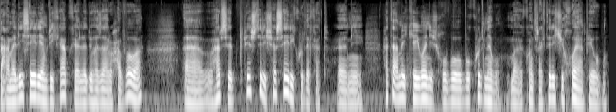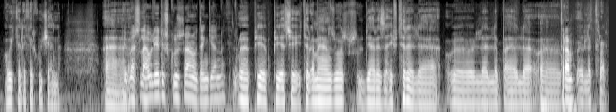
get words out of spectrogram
بە عملی سەیری ئەمریکا بکە لە 2010ەوە هەرسێ پێشتری شەر سەیری کورد دەکات ینی هەتا ئەمەی کەیوانیش خۆ بۆ بۆ کورد نەبوو کۆنتراکتەرێکی خۆیان پێوە بوو ئەوەی کە لە کەرکوچیانە بەس لە هەولێریش کوژران و دەنگیان پێ پێچێ ئیتر ئەمەیان زۆر دیارە زعیفترە لە لە ترامپ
